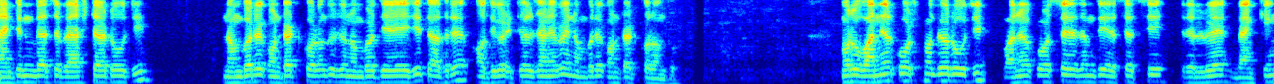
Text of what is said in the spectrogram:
ନାଇନଟିନ୍ ବ୍ୟାଚ୍ ବ୍ୟାଚ୍ ଷ୍ଟାର୍ଟ ହେଉଛି ନମ୍ବରରେ କଣ୍ଟାକ୍ଟ କରନ୍ତୁ ଯେଉଁ ନମ୍ବର ଦିଆଯାଇଛି ତା ଦେହରେ ଅଧିକ ଡିଟେଲ୍ସ ଜାଣିବା ପାଇଁ ନମ୍ବରରେ କଣ୍ଟାକ୍ଟ କରନ୍ତୁ ମୋର ୱାନ୍ ଇୟର୍ କୋର୍ସ ମଧ୍ୟ ରହୁଛି ୱାନ୍ ଇୟର୍ କୋର୍ସରେ ଯେମିତି SSC railway banking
